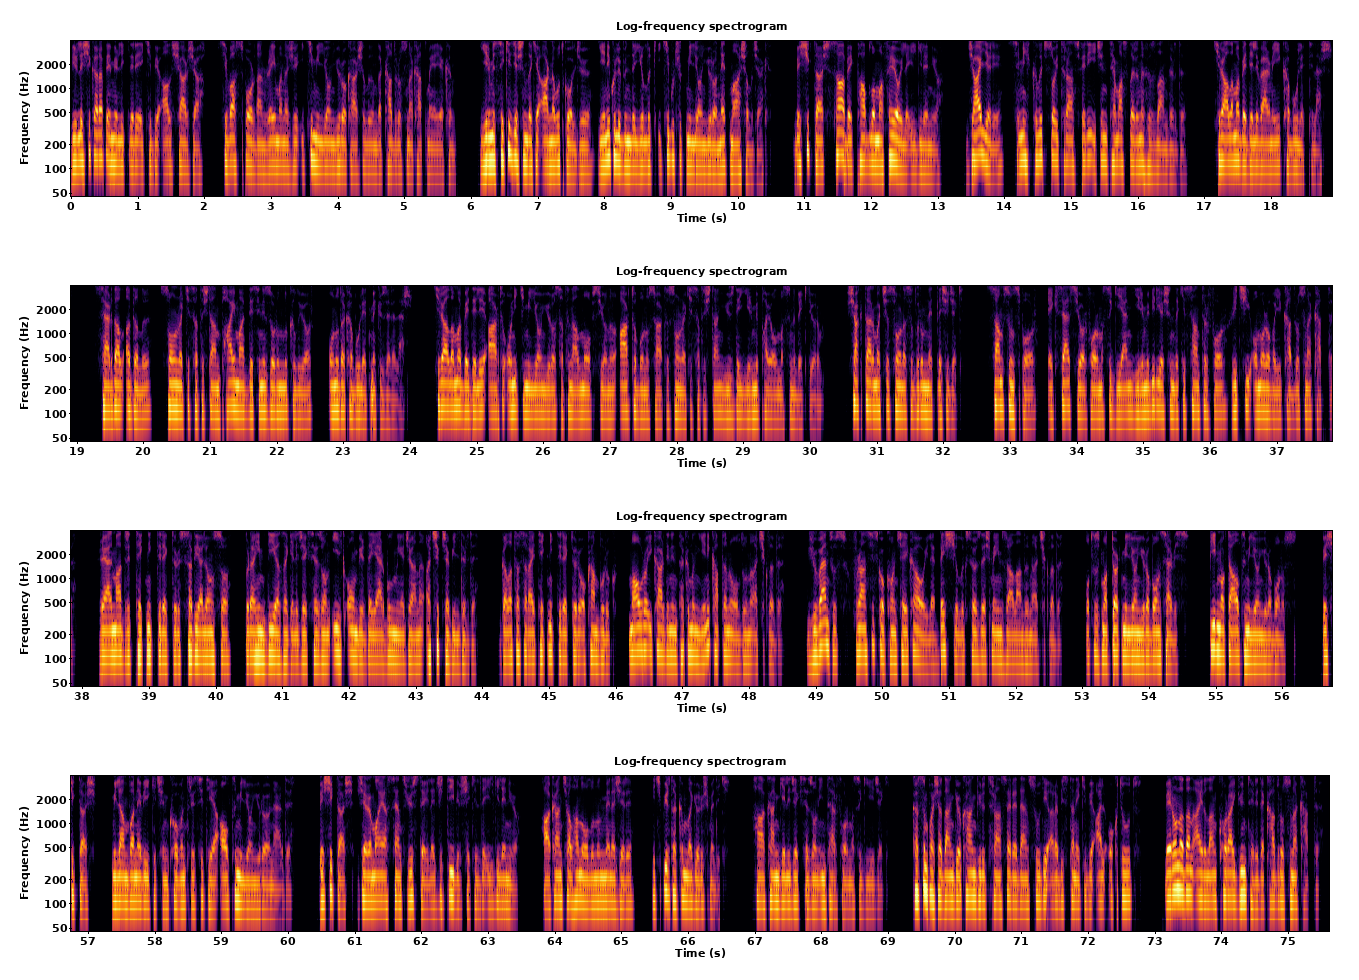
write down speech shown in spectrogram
Birleşik Arap Emirlikleri ekibi Al Sharjah, Sivas Spor'dan Reymanaj'ı 2 milyon euro karşılığında kadrosuna katmaya yakın. 28 yaşındaki Arnavut golcü, yeni kulübünde yıllık 2,5 milyon euro net maaş alacak. Beşiktaş, sağ bek Pablo Maffeo ile ilgileniyor. Cagliari, Semih Kılıçsoy transferi için temaslarını hızlandırdı. Kiralama bedeli vermeyi kabul ettiler. Serdal Adalı, sonraki satıştan pay maddesini zorunlu kılıyor, onu da kabul etmek üzereler. Kiralama bedeli artı 12 milyon euro satın alma opsiyonu artı bonus artı sonraki satıştan %20 pay olmasını bekliyorum. Shakhtar maçı sonrası durum netleşecek. Samsunspor, Excelsior forması giyen 21 yaşındaki santrfor Richie Omorova'yı kadrosuna kattı. Real Madrid Teknik Direktörü Xabi Alonso, Brahim Diaz'a gelecek sezon ilk 11'de yer bulmayacağını açıkça bildirdi. Galatasaray Teknik Direktörü Okan Buruk, Mauro Icardi'nin takımın yeni kaptanı olduğunu açıkladı. Juventus, Francisco Conceição ile 5 yıllık sözleşme imzalandığını açıkladı. 30.4 milyon euro bonservis, 1.6 milyon euro bonus. Beşiktaş, Milan Van Evik için Coventry City'ye 6 milyon euro önerdi. Beşiktaş, Jeremiah St. Juste ile ciddi bir şekilde ilgileniyor. Hakan Çalhanoğlu'nun menajeri, hiçbir takımla görüşmedik. Hakan gelecek sezon Inter forması giyecek. Kasımpaşa'dan Gökhan Gül'ü transfer eden Suudi Arabistan ekibi Al Oktut, Verona'dan ayrılan Koray Günter'i de kadrosuna kattı.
